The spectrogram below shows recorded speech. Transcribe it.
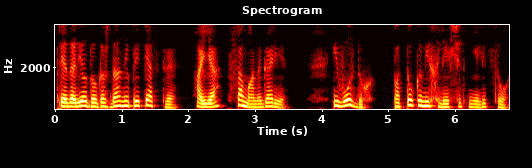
преодолел долгожданное препятствие, а я сама на горе и воздух потоками хлещет мне лицо.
